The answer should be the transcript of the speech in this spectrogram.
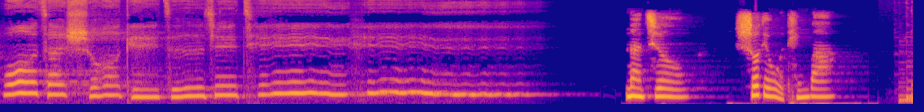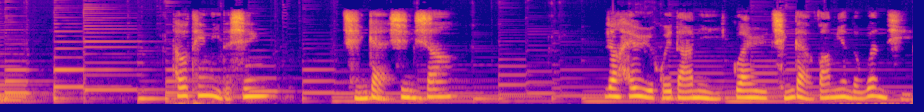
我在说给自己听。那就说给我听吧，偷听你的心，情感信箱。让黑羽回答你关于情感方面的问题。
